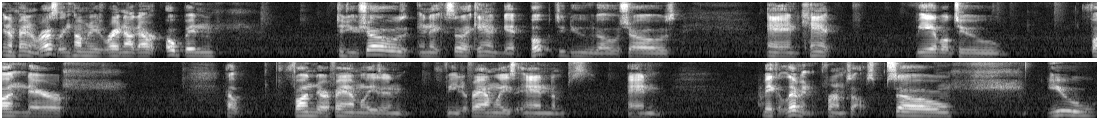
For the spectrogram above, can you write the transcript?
independent wrestling companies right now that are open to do shows and they so they can't get booked to do those shows and can't be able to fund their help fund their families and feed their families and and make a living for themselves. So you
